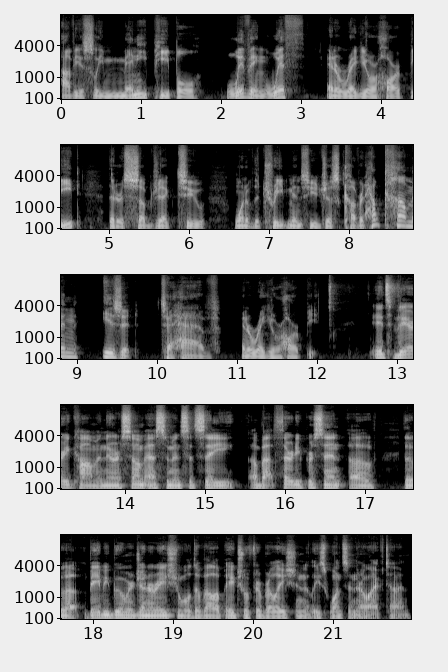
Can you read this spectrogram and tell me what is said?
obviously many people living with an irregular heartbeat that are subject to one of the treatments you just covered? How common is it to have an irregular heartbeat? It's very common. There are some estimates that say about 30% of the baby boomer generation will develop atrial fibrillation at least once in their lifetime.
